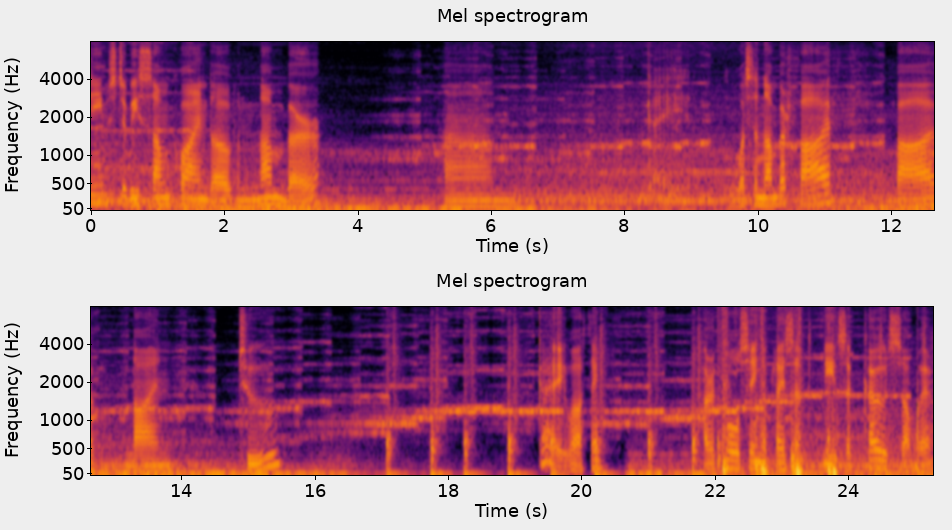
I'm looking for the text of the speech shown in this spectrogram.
Seems to be some kind of number. Um, okay. What's the number? Five? Five? Nine? Two? Okay, well I think I recall seeing a place that needs a code somewhere.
